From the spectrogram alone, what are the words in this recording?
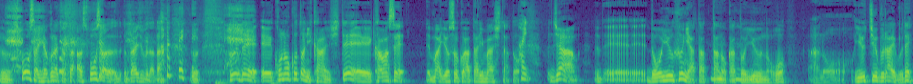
うん。うん。スポンサーいなくなっちゃった。あ、スポンサー大丈夫だな。それで、えー、このことに関して、えー、為替、まあ予測当たりましたと。はい。じゃあ、えー、どういうふうに当たったのかというのを、あの、YouTube ライブで、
